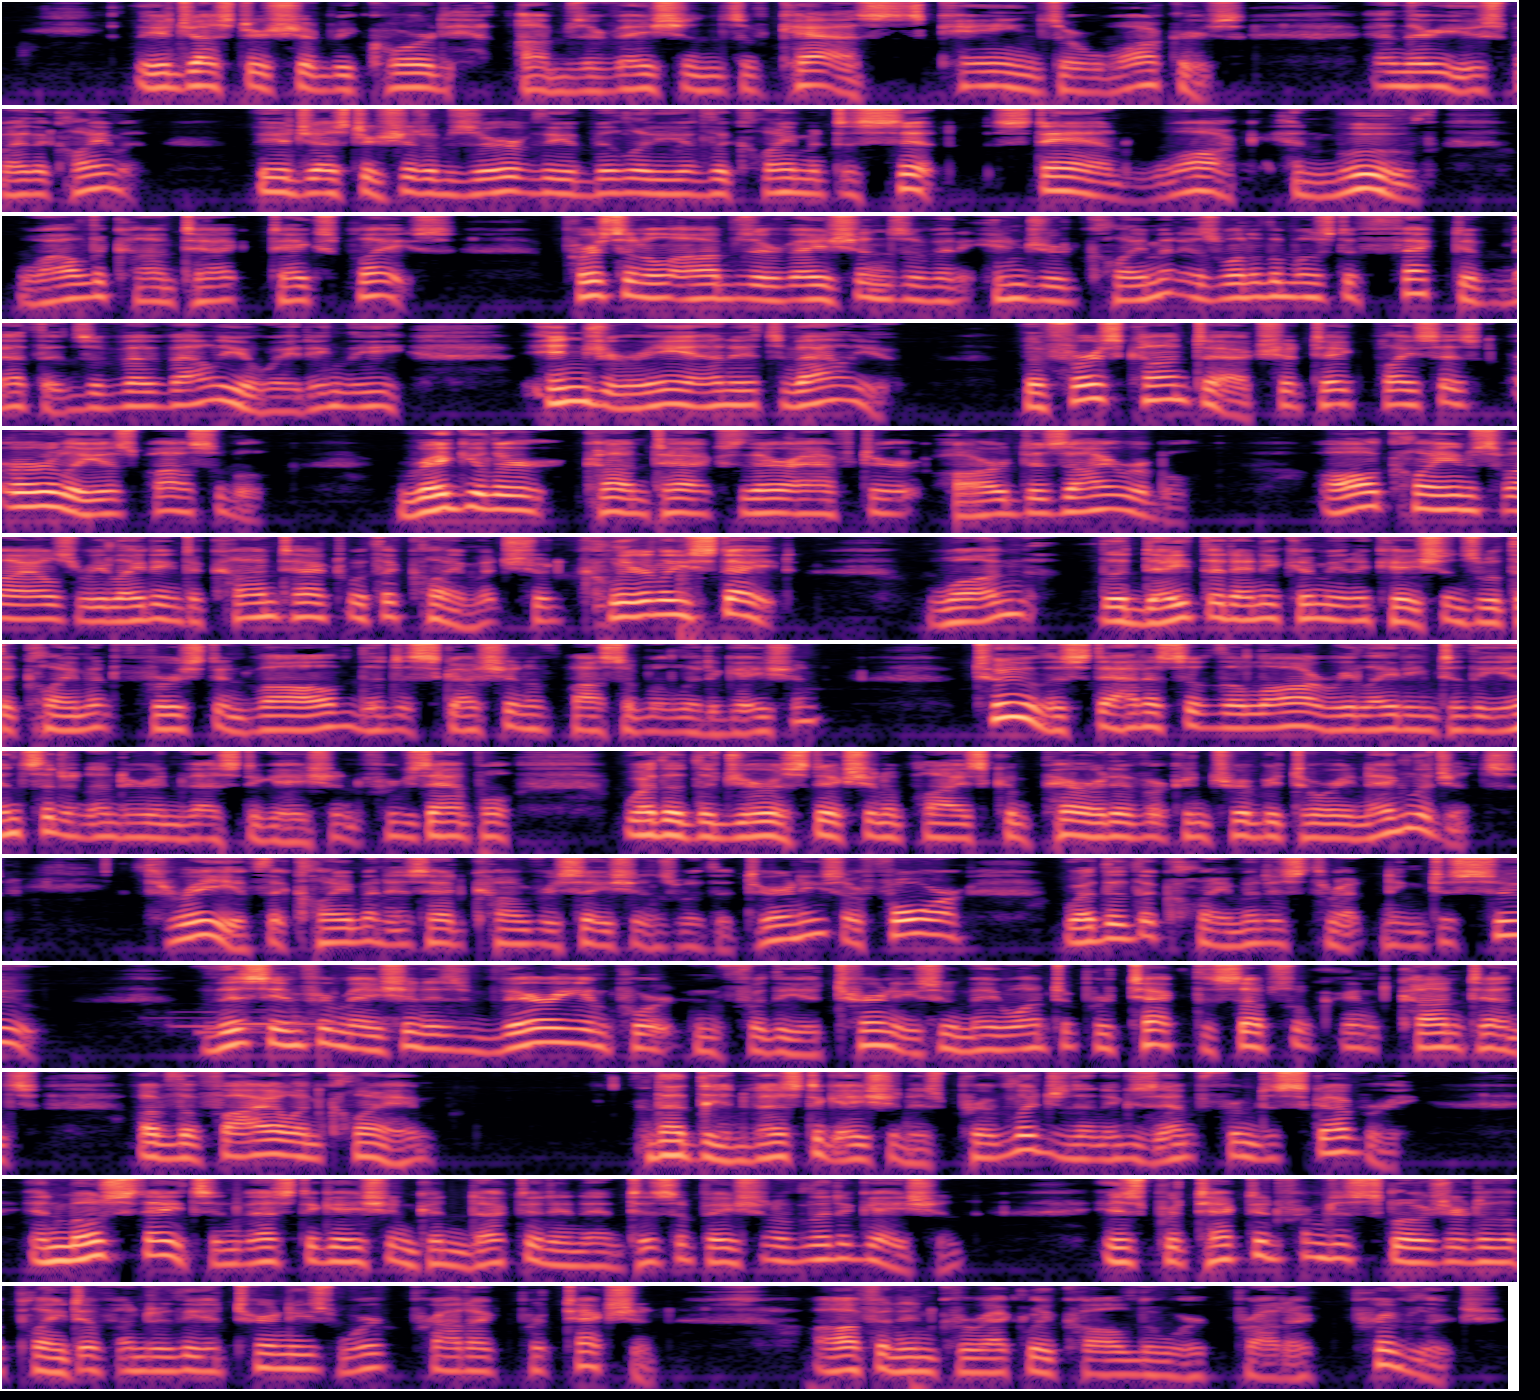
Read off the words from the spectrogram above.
The adjuster should record observations of casts, canes, or walkers and their use by the claimant. The adjuster should observe the ability of the claimant to sit, stand, walk, and move while the contact takes place. Personal observations of an injured claimant is one of the most effective methods of evaluating the injury and its value. The first contact should take place as early as possible. Regular contacts thereafter are desirable. All claims files relating to contact with the claimant should clearly state 1. The date that any communications with the claimant first involved the discussion of possible litigation. 2. The status of the law relating to the incident under investigation, for example, whether the jurisdiction applies comparative or contributory negligence. 3. If the claimant has had conversations with attorneys. Or 4. Whether the claimant is threatening to sue. This information is very important for the attorneys who may want to protect the subsequent contents of the file and claim that the investigation is privileged and exempt from discovery. In most states, investigation conducted in anticipation of litigation is protected from disclosure to the plaintiff under the attorney's work product protection, often incorrectly called the work product privilege.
